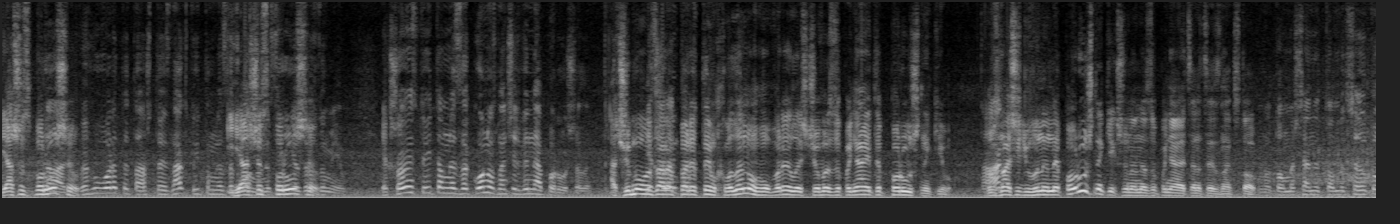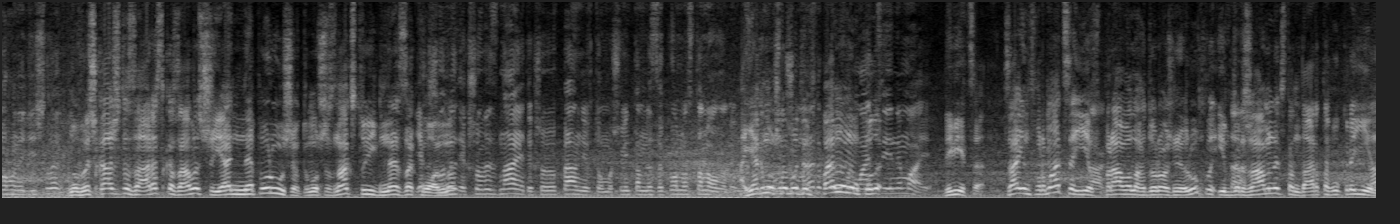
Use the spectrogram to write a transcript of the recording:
Я щось порушив? Так, ви говорите так, що той знак стоїть там незаконно. Я щось наскільки порушив? зрозумів. Якщо він стоїть там незаконно, значить ви не порушили. А чому ви Якщо зараз він- перед тим хвилину говорили, що ви зупиняєте порушників? Так. Ну, значить, вони не порушники, якщо вони не зупиняються на цей знак стоп. Ну то ми ще не то ми ще до того не дійшли. Ну ви ж кажете зараз, сказали, що я не порушив, тому що знак стоїть Якщо незаконно. ви, якщо ви знаєте, якщо ви впевнені в тому, що він там незаконно встановлений. А як Тому можна що бути в мене такої впевненим, коли- інформації немає. Дивіться, ця інформація є Так. в правилах дорожнього руху і в Так. державних стандартах України.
